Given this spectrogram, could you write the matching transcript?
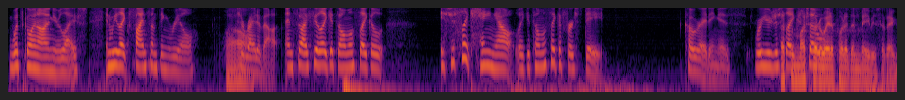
what's going on in your life? And we like find something real Wow. to write about. And so I feel like it's almost like a it's just like hanging out. Like it's almost like a first date. Co-writing is where you're just That's like a much so better way to put it than babysitting.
